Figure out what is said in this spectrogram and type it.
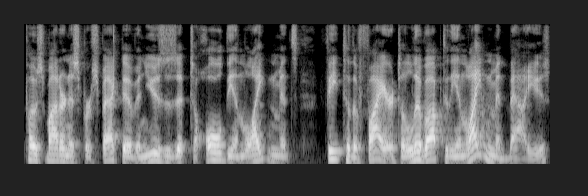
postmodernist perspective and uses it to hold the Enlightenment's feet to the fire to live up to the Enlightenment values.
